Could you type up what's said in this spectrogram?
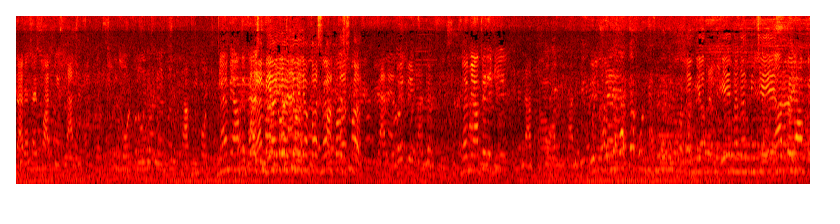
दादा साहब फाल्के इस्लाम से हैं मैम यहाँ पे फ़र्स्ट मैम, यहाँ, पे देखिए। ये दादा पीछे यहाँ पे यहाँ पे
